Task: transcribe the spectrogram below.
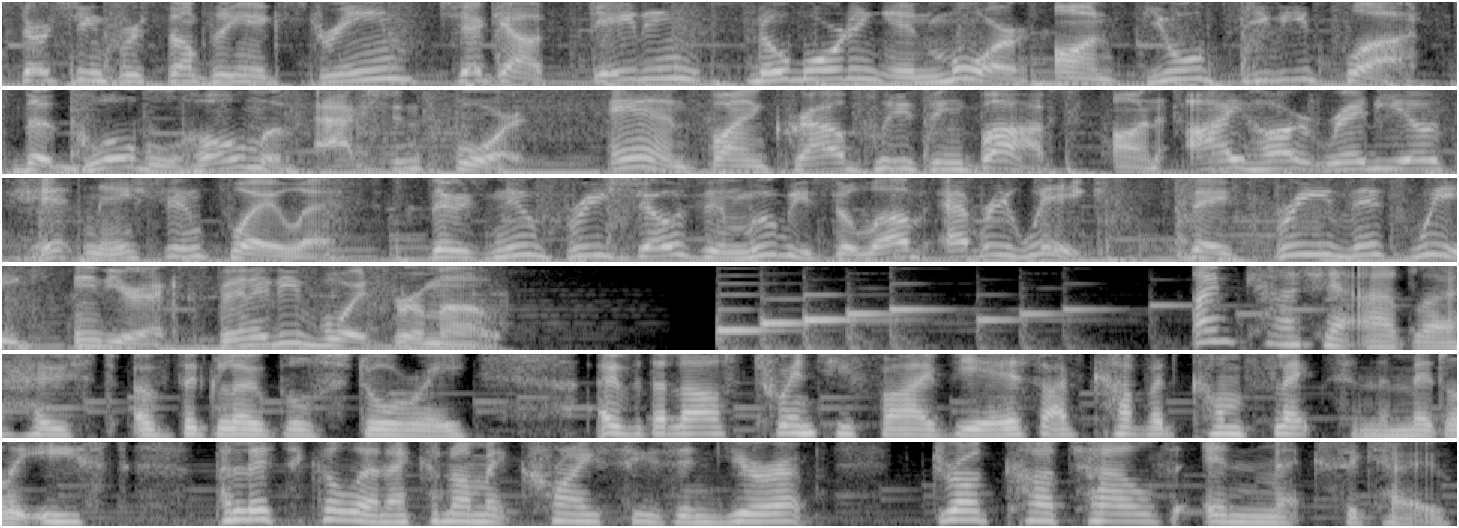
Searching for something extreme? Check out skating, snowboarding, and more on Fuel TV Plus, the global home of action sports. And find crowd-pleasing bops on iHeartRadio's Hit Nation playlist. There's new free shows and movies to love every week. Say free this week in your Xfinity voice remote. I'm Katya Adler, host of The Global Story. Over the last 25 years, I've covered conflicts in the Middle East, political and economic crises in Europe, drug cartels in Mexico.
